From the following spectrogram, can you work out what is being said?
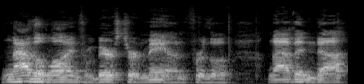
lather line from Barrister and Mann for the lavender.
